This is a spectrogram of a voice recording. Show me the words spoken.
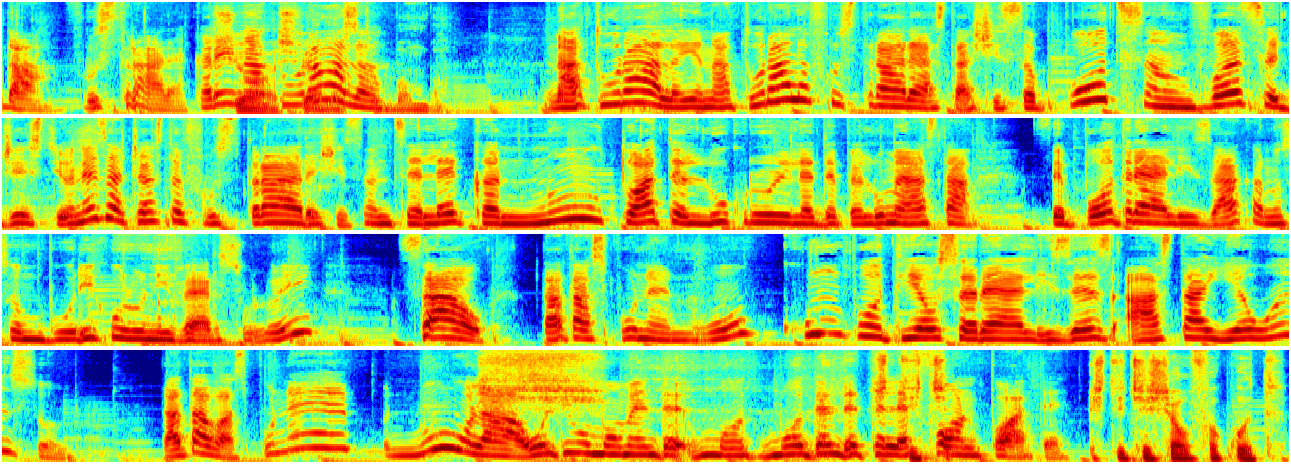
Da, frustrarea, care și e naturală. bomba. Naturală, e naturală frustrarea asta și să pot să învăț să gestionez această frustrare și să înțeleg că nu toate lucrurile de pe lumea asta se pot realiza, că nu sunt buricul universului, sau tata spune nu, cum pot eu să realizez asta eu însumi? Tata va spune nu la ultimul moment de, model de telefon, știi ce, poate. Știi ce și-au făcut?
